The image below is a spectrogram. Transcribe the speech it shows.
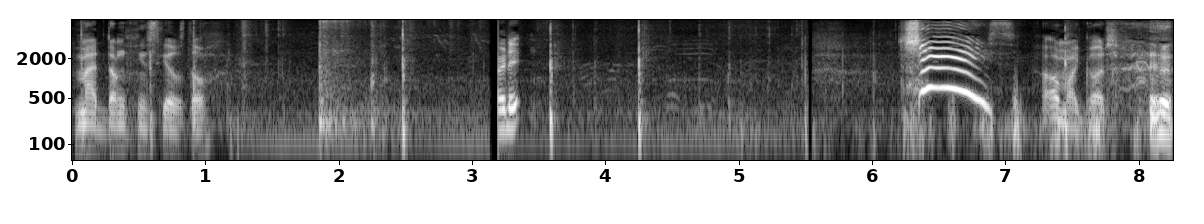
Mad dunking skills though. Ready? Jeez! Oh my god.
